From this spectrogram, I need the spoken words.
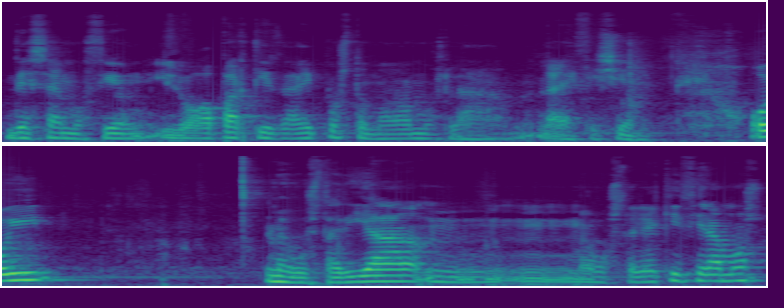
de, esa, emoción y luego a partir de ahí pues tomábamos la, decisión. Hoy me gustaría, mm, me gustaría que hiciéramos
